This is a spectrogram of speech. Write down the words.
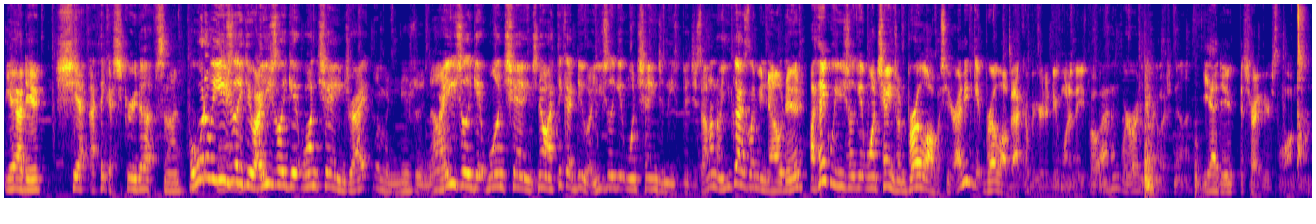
Yeah, dude. Shit, I think I screwed up, son. But what do we usually do? I usually get one change, right? I mean, usually not. I usually get one change. No, I think I do. I usually get one change in these bitches. I don't know. You guys let me know, dude. I think we usually get one change when Brolaw was here. I need to get Brolaw back over here to do one of these, but I think we're already pretty much done. Yeah, dude. This right here is the Longhorn.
